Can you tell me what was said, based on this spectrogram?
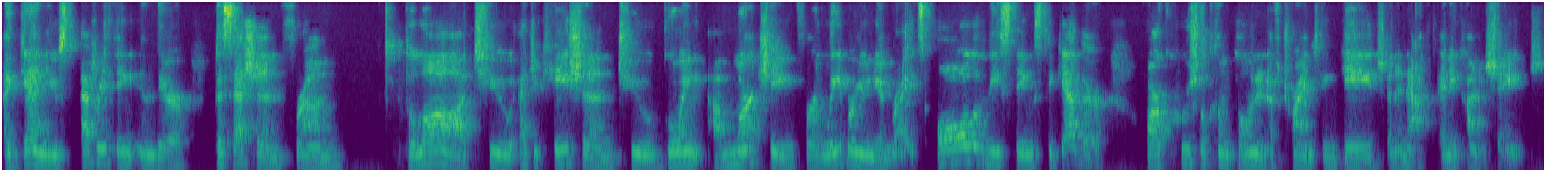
again, used everything in their possession from the law to education to going uh, marching for labor union rights. All of these things together are a crucial component of trying to engage and enact any kind of change.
